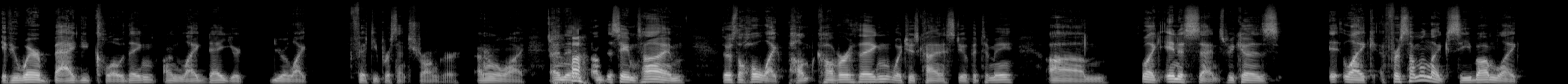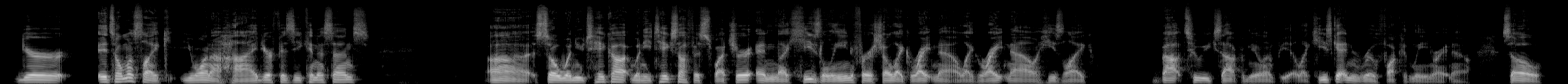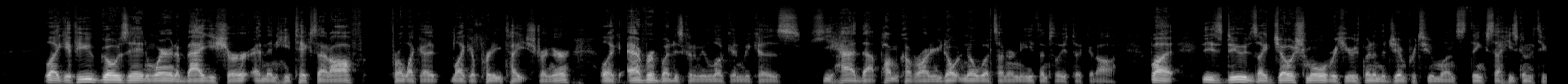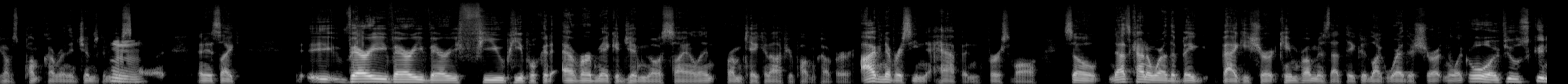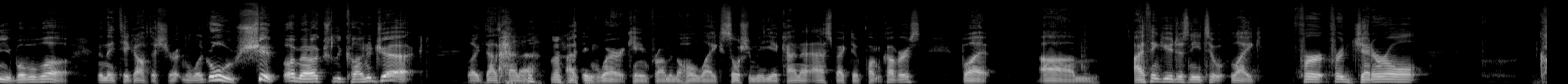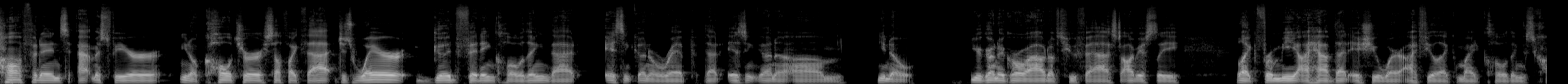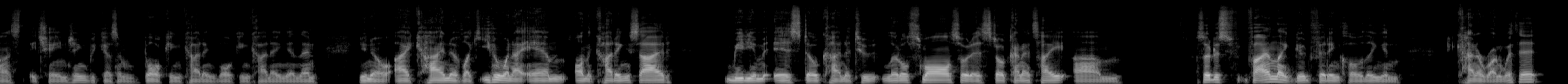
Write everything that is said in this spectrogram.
if you wear baggy clothing on leg day, you're you're like 50% stronger. I don't know why. And then at the same time, there's the whole like pump cover thing, which is kind of stupid to me. Um, like in a sense, because it like for someone like CBum, like you're it's almost like you want to hide your physique in a sense. Uh, so when you take off when he takes off his sweatshirt and like he's lean for a show, like right now, like right now, he's like about two weeks out from the Olympia. Like he's getting real fucking lean right now. So like if he goes in wearing a baggy shirt and then he takes that off for like a like a pretty tight stringer, like everybody's going to be looking because he had that pump cover on. You don't know what's underneath until he took it off. But these dudes like Joe Schmo over here, who's been in the gym for two months, thinks that he's going to take off his pump cover and the gym's going to mm. be silent. And it's like very, very, very few people could ever make a gym go silent from taking off your pump cover. I've never seen it happen, first of all. So that's kind of where the big baggy shirt came from is that they could like wear the shirt and they're like, oh, I feel skinny, blah, blah, blah. And they take off the shirt and they're like, oh, shit, I'm actually kind of jacked. Like that's kind of, I think, where it came from and the whole like social media kind of aspect of pump covers. But um, I think you just need to like, for for general confidence, atmosphere, you know, culture, stuff like that. Just wear good fitting clothing that isn't gonna rip, that isn't gonna um, you know, you're gonna grow out of too fast. Obviously, like for me, I have that issue where I feel like my clothing's constantly changing because I'm bulking, cutting, bulking, cutting, and then you know, I kind of like even when I am on the cutting side, medium is still kind of too little small, so it is still kind of tight. Um, so just find like good fitting clothing and kind of run with it.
